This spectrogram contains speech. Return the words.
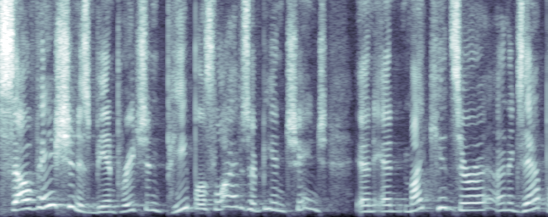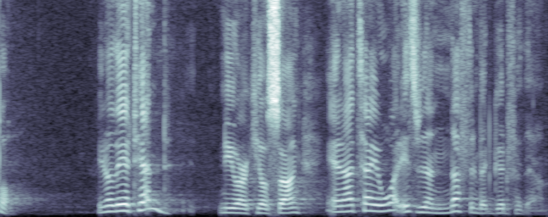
Salvation is being preached, and people's lives are being changed. And, and my kids are an example. You know, they attend New York Hillsong, and I tell you what, it's done nothing but good for them.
